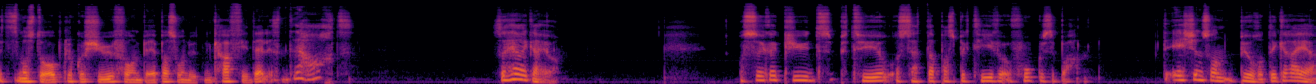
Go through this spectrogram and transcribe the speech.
Litt som å stå opp klokka sju for en B-person uten kaffe. Det er, liksom, det er hardt. Så her er greia. Å søke Gud betyr å sette perspektivet og fokuset på Han. Det er ikke en sånn byrdegreie.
